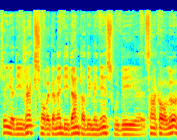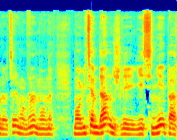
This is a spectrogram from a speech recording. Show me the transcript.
sais, il y a des gens qui se font reconnaître des dames par des ministres ou des. euh, c'est encore là. là tu sais, mon, mon, huitième dan, je l'ai, il est signé par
